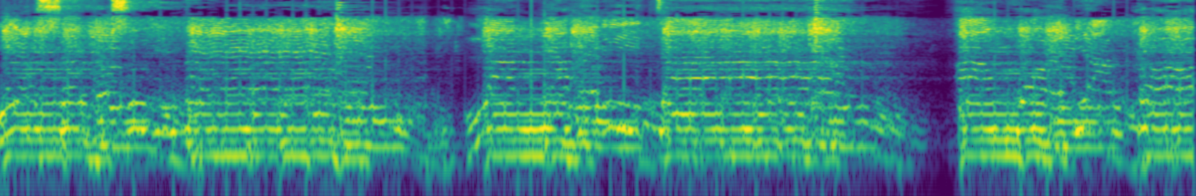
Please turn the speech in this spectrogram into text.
Io sento su di me la mia verità, ancora bianco.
